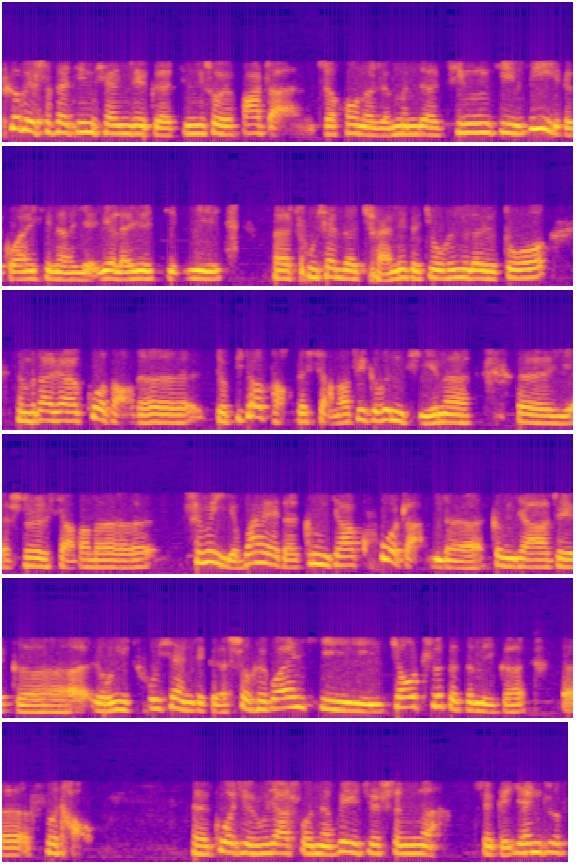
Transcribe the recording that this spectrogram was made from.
特别是在今天这个经济社会发展之后呢，人们的经济利益的关系呢，也越来越紧密。呃，出现的权利的纠纷越来越多，那么大家过早的就比较早的想到这个问题呢，呃，也是想到了生命以外的更加扩展的、更加这个容易出现这个社会关系交织的这么一个呃思考。呃，过去儒家说呢，未知生啊，这个焉知死？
